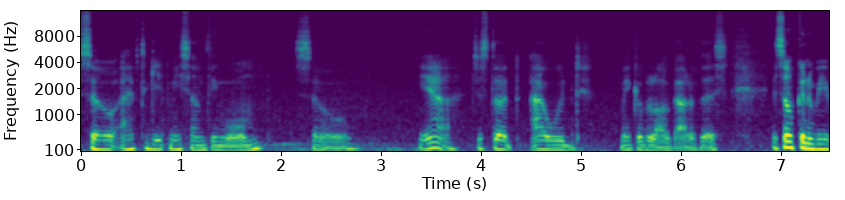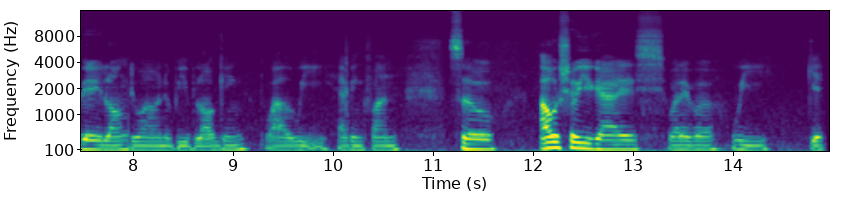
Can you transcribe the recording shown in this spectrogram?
so I have to get me something warm. So yeah just thought I would make a vlog out of this. It's not gonna be very long do I want to be vlogging while we having fun? So I will show you guys whatever we get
